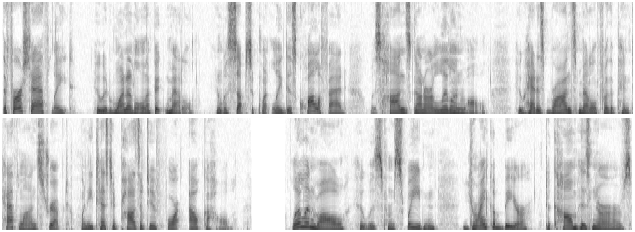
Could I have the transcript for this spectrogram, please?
The first athlete who had won an Olympic medal and was subsequently disqualified was Hans Gunnar Liljenwall, who had his bronze medal for the pentathlon stripped when he tested positive for alcohol. Liljenwall, who was from Sweden, drank a beer to calm his nerves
